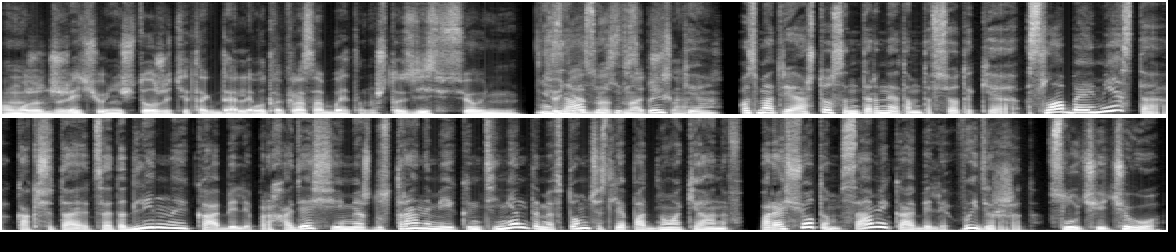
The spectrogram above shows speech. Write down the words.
он может сжечь, уничтожить и так далее. Вот как раз об этом, что здесь все, все Засухи, неоднозначно. Вспышки. Вот смотри, а что с интернетом-то все-таки? Слабое место, как считается, это длинные кабели, проходящие между странами и континентами, в том числе по дну океанов. По расчетам, сами кабели выдержат, в случае чего.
